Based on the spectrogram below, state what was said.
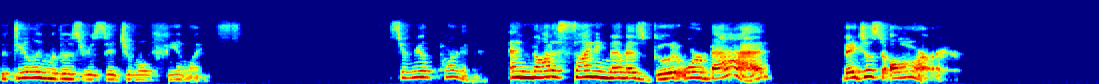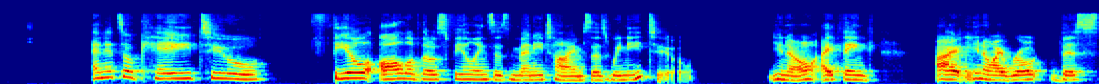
But dealing with those residual feelings it's a real part of it. And not assigning them as good or bad. They just are. And it's okay to feel all of those feelings as many times as we need to. You know, I think I, you know, I wrote this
